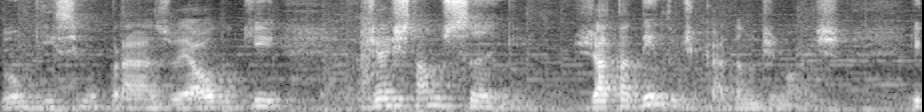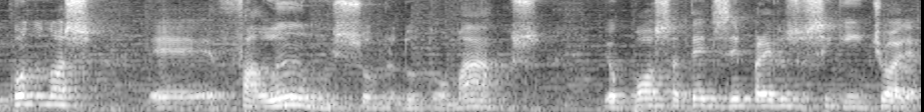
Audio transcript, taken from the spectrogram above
longuíssimo prazo. É algo que já está no sangue, já está dentro de cada um de nós. E quando nós é, falamos sobre o Dr. Marcos, eu posso até dizer para eles o seguinte: olha,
